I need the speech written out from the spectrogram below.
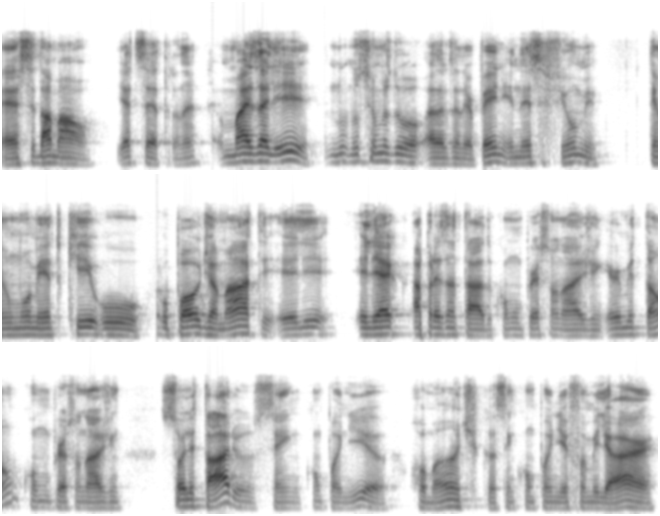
é, se dar mal e etc, né? Mas ali, no, nos filmes do Alexander Payne, e nesse filme, tem um momento que o, o Paul Diamante, ele, ele é apresentado como um personagem ermitão, como um personagem solitário, sem companhia romântica, sem companhia familiar,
